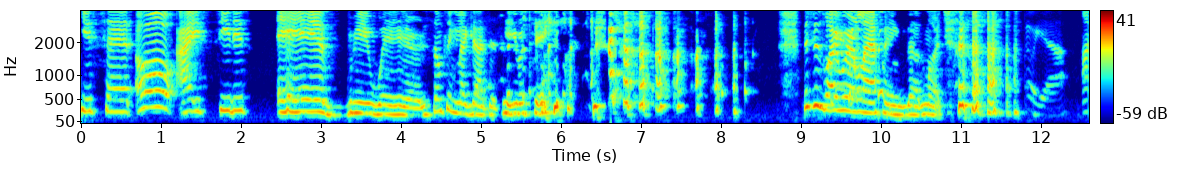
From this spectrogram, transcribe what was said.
he said oh i see this everywhere something like that that he was saying this is why we're laughing that much Oh yeah. Uh,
